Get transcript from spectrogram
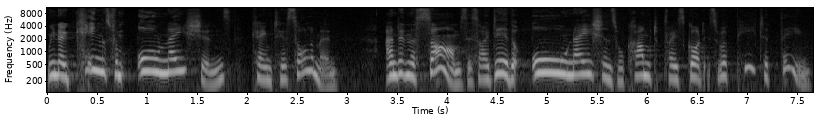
We know kings from all nations came to Solomon. And in the Psalms, this idea that all nations will come to praise God, it's a repeated theme.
